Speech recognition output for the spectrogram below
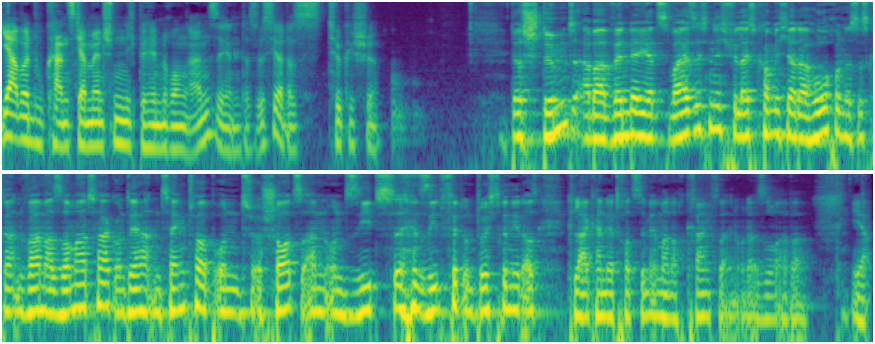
Ja, aber du kannst ja Menschen nicht Behinderungen ansehen. Das ist ja das Tückische. Das stimmt, aber wenn der jetzt, weiß ich nicht, vielleicht komme ich ja da hoch und es ist gerade ein warmer Sommertag und der hat einen Tanktop und Shorts an und sieht, sieht fit und durchtrainiert aus. Klar kann der trotzdem immer noch krank sein oder so, aber ja.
